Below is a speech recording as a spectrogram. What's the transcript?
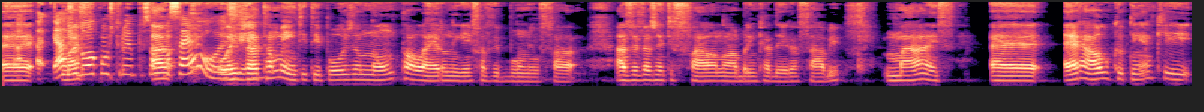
É, Ajudou mas- a construir a pessoa ah, que você é hoje. Exatamente, tipo, hoje eu não tolero ninguém fazer bullying. Eu fa... Às vezes a gente fala numa brincadeira, sabe? Mas é, era algo que eu tinha que,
